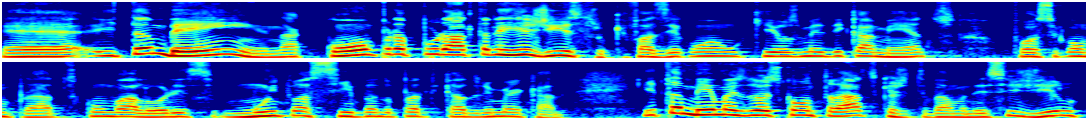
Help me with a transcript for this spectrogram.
É, e também na compra por ata de registro, que fazia com que os medicamentos fossem comprados com valores muito acima do praticado de mercado. E também mais dois contratos que a gente vai manter sigilo,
